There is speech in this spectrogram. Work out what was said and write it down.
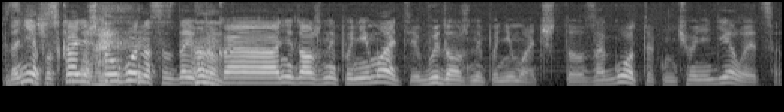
Да нет, пускай они что угодно создают, только они должны понимать, вы должны понимать, что за год так ничего не делается.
